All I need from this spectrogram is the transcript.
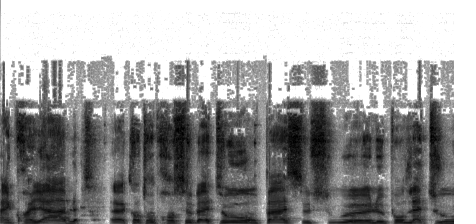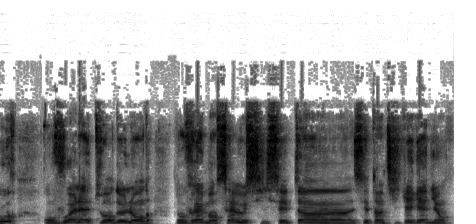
incroyables. quand on prend ce bateau, on passe sous le pont de la Tour, on voit la Tour de Londres. Donc vraiment, ça aussi, c'est un, c'est un ticket gagnant.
